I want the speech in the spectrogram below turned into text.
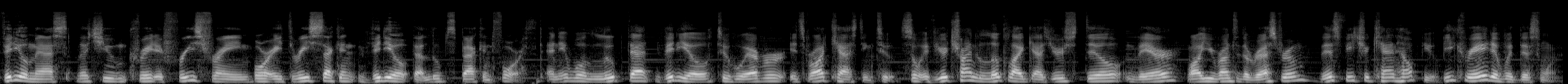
Video Mask lets you create a freeze frame or a three second video that loops back and forth. And it will loop that video to whoever it's broadcasting to. So if you're trying to look like as you're still there while you run to the restroom, this feature can help you. Be creative with this one.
